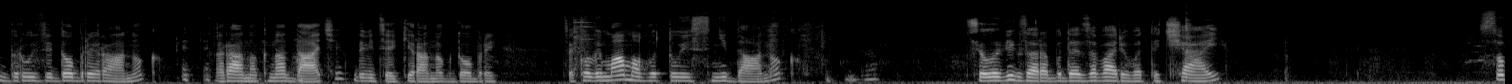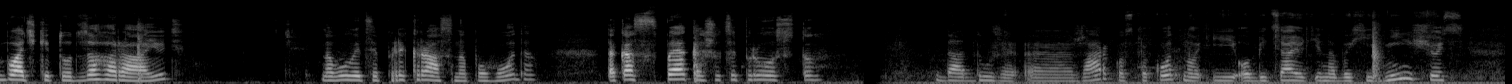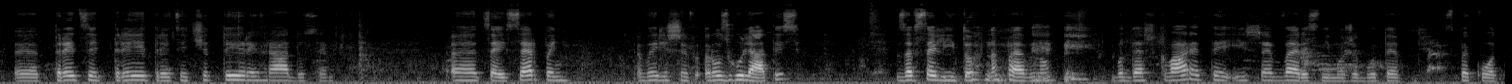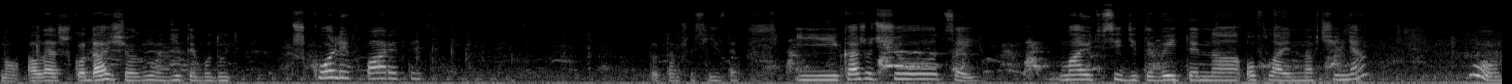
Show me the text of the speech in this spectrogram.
Друзі, добрий ранок. Ранок на дачі. Дивіться, який ранок добрий. Це коли мама готує сніданок. Чоловік зараз буде заварювати чай. Собачки тут загорають. На вулиці прекрасна погода. Така спека, що це просто. Да, дуже е, жарко, спекотно і обіцяють і на вихідні щось 33-34 градуси. Е, цей серпень вирішив розгулятись за все літо, напевно. Буде шкварити і ще в вересні може бути спекотно. Але шкода, що ну, діти будуть в школі впаритись. Хто там щось їздив. І кажуть, що цей мають всі діти вийти на офлайн навчання. Ну,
